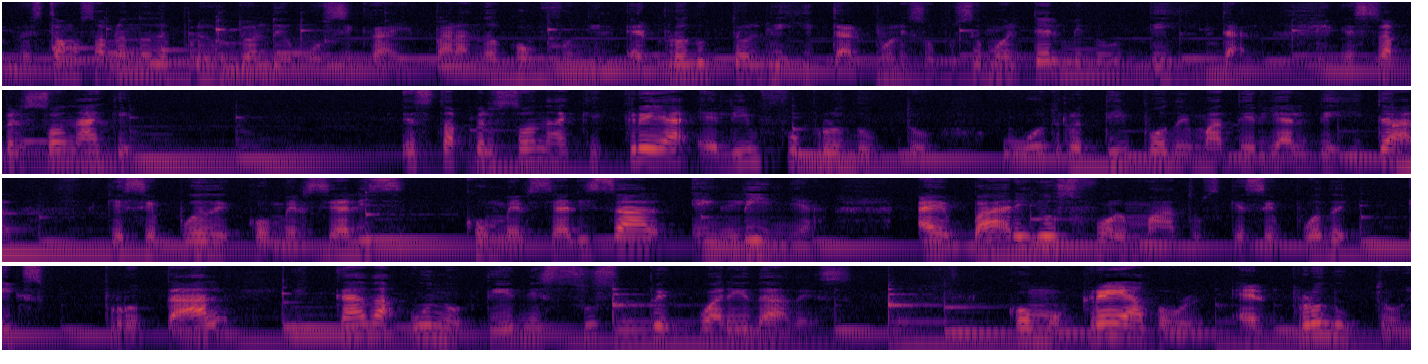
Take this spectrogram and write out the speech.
No estamos hablando del productor de música para no confundir. El productor digital, por eso pusimos el término digital. Esa persona que esta persona que crea el infoproducto u otro tipo de material digital que se puede comercializar en línea. Hay varios formatos que se puede explotar y cada uno tiene sus peculiaridades. Como creador, el productor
